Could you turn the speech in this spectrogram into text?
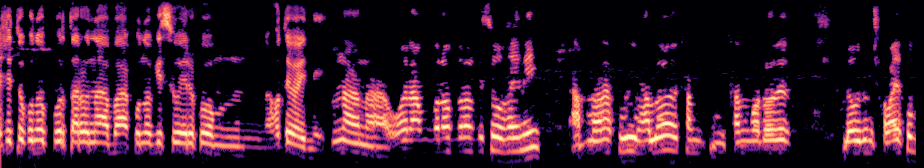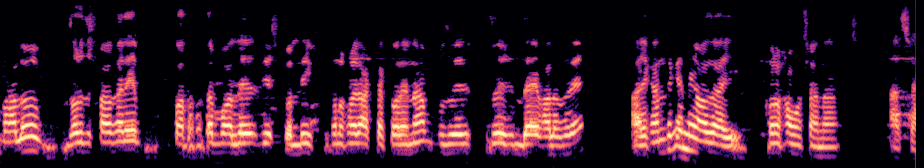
এসে তো কোনো প্রতারণা বা কোনো কিছু এরকম হতে হয়নি? না না ওরকম কোনো কোনো কিছু হয়নি। আপনারা খুবই ভালো খান মোটরের লোকজন সবাই খুব ভালো। ধৈর্য সহকারে কথা কথা বলে জিজ্ঞেস করলে কোনো সময় রাগটা করে না বুঝে দেয় ভালো করে। আর এখান থেকে নেওয়া যায় কোনো সমস্যা না। আচ্ছা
